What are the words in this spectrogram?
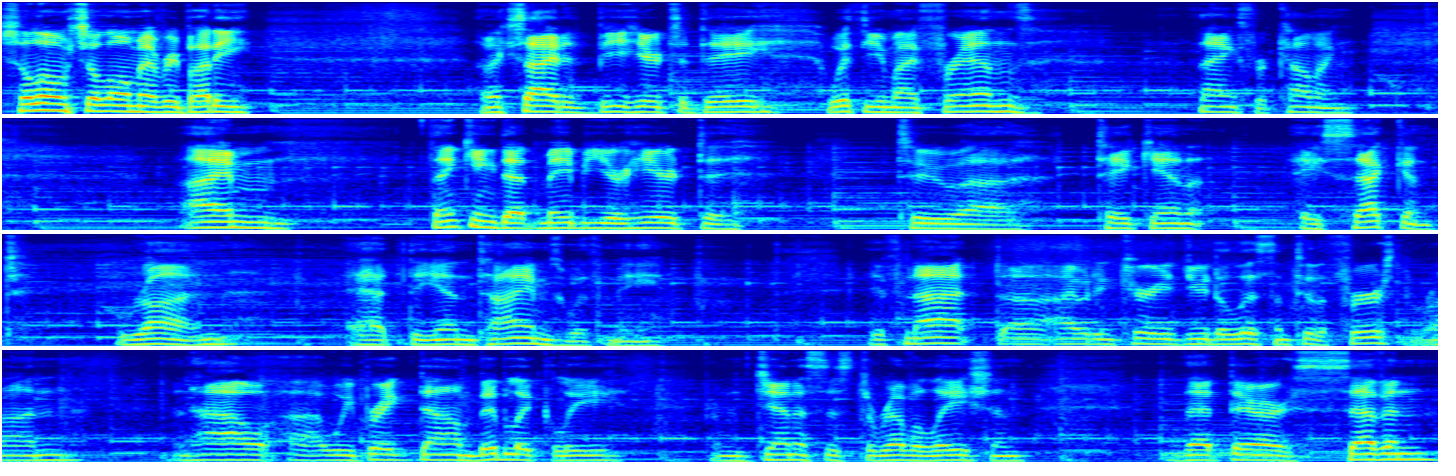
Shalom, shalom, everybody. I'm excited to be here today with you, my friends. Thanks for coming. I'm thinking that maybe you're here to to uh, take in a second run at the end times with me. If not, uh, I would encourage you to listen to the first run and how uh, we break down biblically from Genesis to Revelation that there are seven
